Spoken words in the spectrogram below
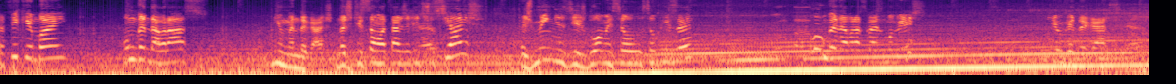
Malta, fiquem bem, um grande abraço e um grande gasto. Na descrição atrás as redes sociais, as minhas e as do homem se ele, se ele quiser. Um grande abraço mais uma vez e um grande gasto.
